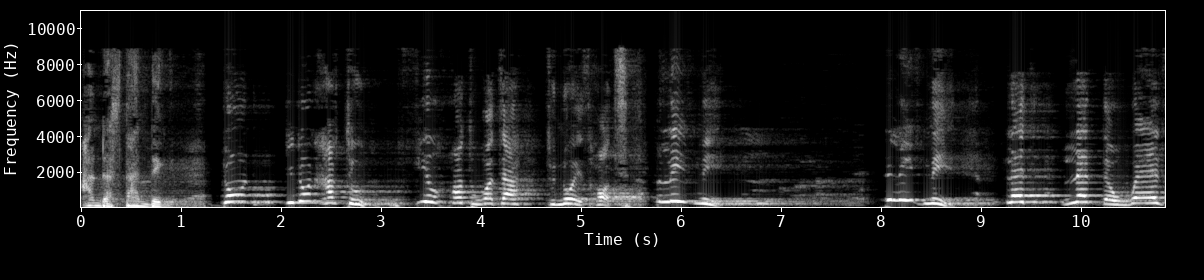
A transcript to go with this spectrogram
understanding. Don't, you don't have to feel hot water to know it's hot. Believe me. Believe me. Let, let the words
